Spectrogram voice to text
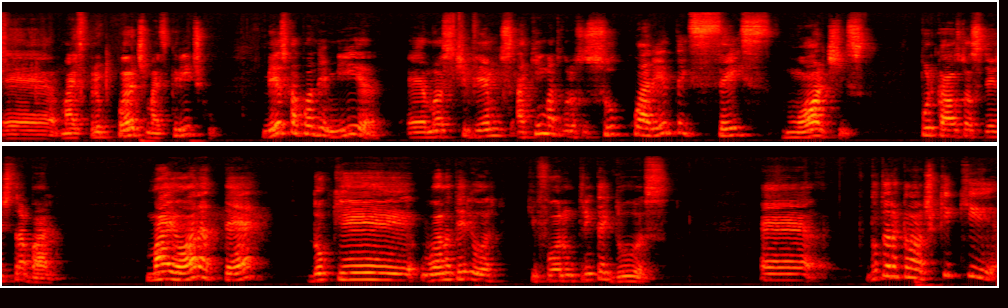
é, mais preocupante, mais crítico, mesmo com a pandemia, é, nós tivemos aqui em Mato Grosso do Sul 46 mortes por causa do acidente de trabalho. Maior até do que o ano anterior, que foram 32. É, doutora Cláudia, o que, que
